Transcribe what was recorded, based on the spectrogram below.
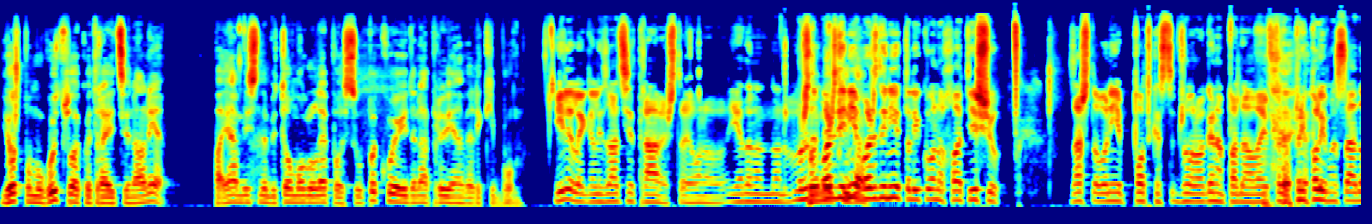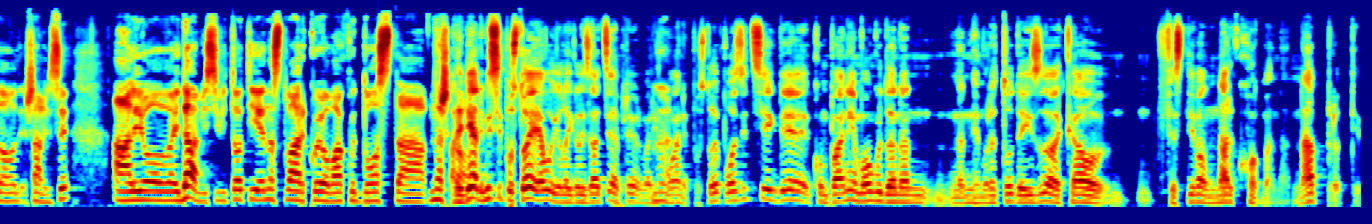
još po mogućstvu ako je tradicionalnija, pa ja mislim da bi to moglo lepo da se upakuje i da napravi jedan veliki boom. Ili legalizacija trave, što je ono, jedan, ono, možda, možda, nije, da. možda nije toliko ono hot issue, zašto ovo nije podcast Joe Rogana pa da, ovaj, pa da pripalimo sada ovde, šalim se. Ali ovaj, da, mislim, i to ti je jedna stvar koja je ovako dosta, znaš kao... Ali ne, ali mislim, postoje, evo i legalizacija, na primjer, marihuane. Da. Postoje pozicije gde kompanije mogu da, na, na, ne mora to da izgleda kao festival narkomana, naprotiv.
